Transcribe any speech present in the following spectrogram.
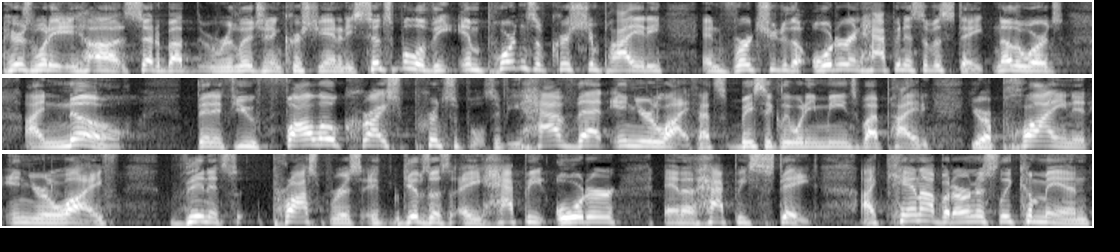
Here's what he uh, said about religion and Christianity sensible of the importance of Christian piety and virtue to the order and happiness of a state. In other words, I know that if you follow Christ's principles, if you have that in your life, that's basically what he means by piety, you're applying it in your life, then it's prosperous. It gives us a happy order and a happy state. I cannot but earnestly commend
